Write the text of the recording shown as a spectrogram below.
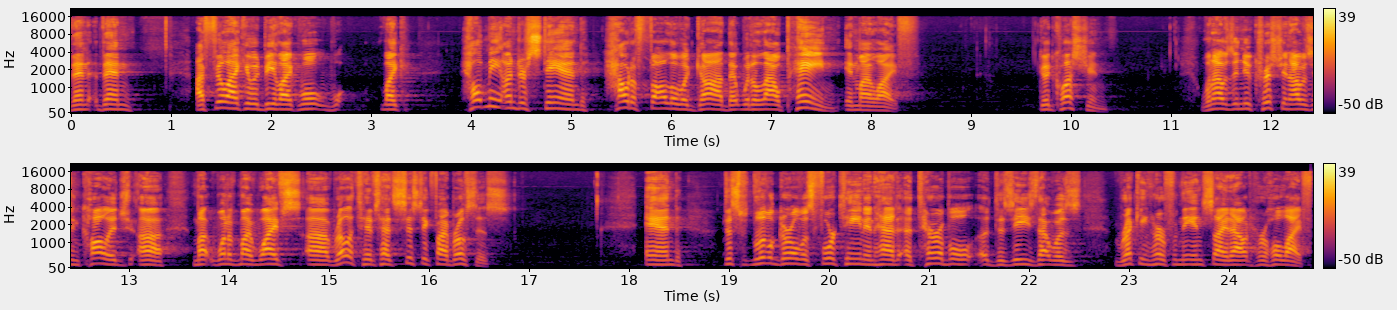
then then I feel like it would be like, well, like help me understand how to follow a God that would allow pain in my life. Good question. When I was a new Christian, I was in college. Uh, my, one of my wife's uh, relatives had cystic fibrosis. And this little girl was 14 and had a terrible uh, disease that was wrecking her from the inside out her whole life.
